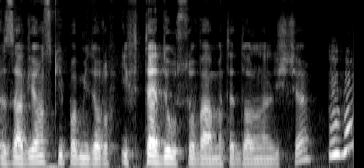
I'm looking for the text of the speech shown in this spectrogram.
e, zawiązki pomidorów i wtedy usuwamy te dolne liście. Mhm.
